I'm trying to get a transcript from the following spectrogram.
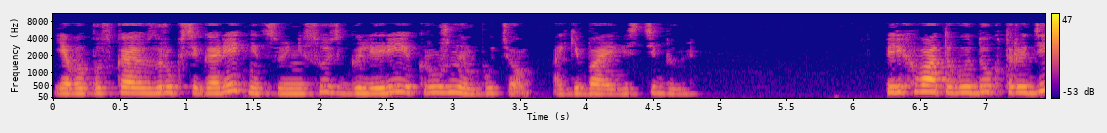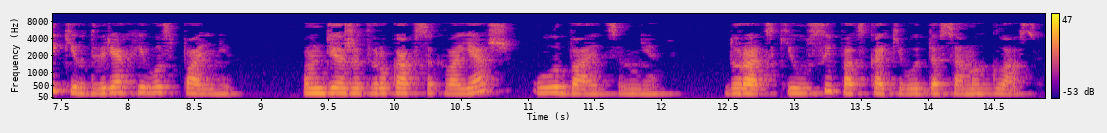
я выпускаю из рук сигаретницу и несусь к галерее кружным путем, огибая вестибюль. Перехватываю доктора Дики в дверях его спальни. Он держит в руках саквояж, улыбается мне. Дурацкие усы подскакивают до самых глаз.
